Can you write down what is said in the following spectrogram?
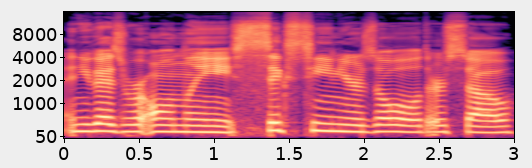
and you guys were only 16 years old or so.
